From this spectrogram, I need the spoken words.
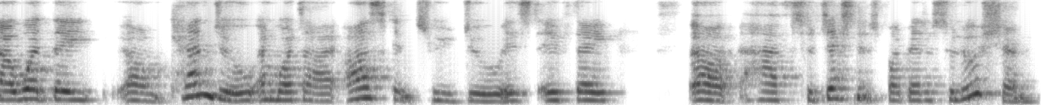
Now, what they um, can do and what I ask them to do is if they uh, have suggestions for a better solution,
